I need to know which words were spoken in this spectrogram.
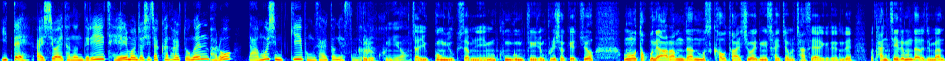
이때 RCY 단원들이 제일 먼저 시작한 활동은 바로 나무 심기 봉사활동이었습니다. 그렇군요. 자, 6063님 궁금증이 좀 풀리셨겠죠? 오늘 덕분에 아람단, 뭐 스카우트, RCY 등의 차이점을 자세히 알게 되는데 뭐 단체 이름은 다르지만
